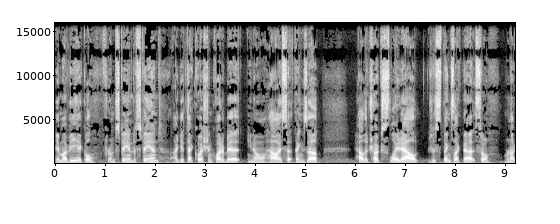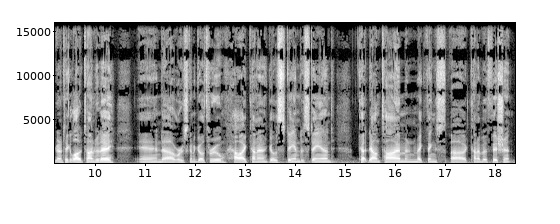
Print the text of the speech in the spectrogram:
in my vehicle from stand to stand. I get that question quite a bit, you know, how I set things up, how the truck's laid out, just things like that. So we're not gonna take a lot of time today and uh, we're just gonna go through how I kind of go stand to stand, cut down time and make things uh, kind of efficient,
